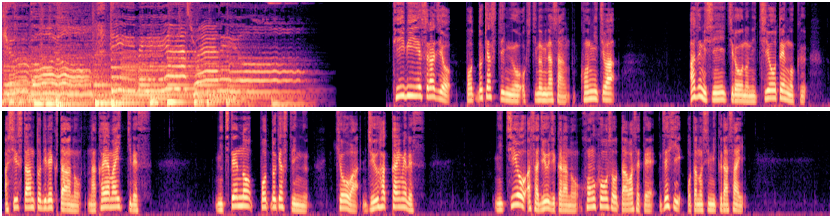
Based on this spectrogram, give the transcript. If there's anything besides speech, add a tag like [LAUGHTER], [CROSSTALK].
TBS ラディオ TBS ラジオ、ポッドキャスティングをお聞きの皆さん、こんにちは。安住紳一郎の日曜天国、アシスタントディレクターの中山一輝です。日天のポッドキャスティング、今日は18回目です。日曜朝10時からの本放送と合わせて、ぜひお楽しみください。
